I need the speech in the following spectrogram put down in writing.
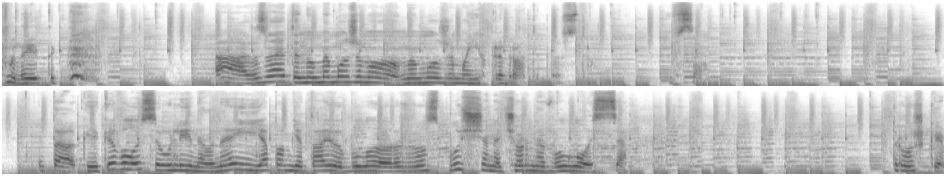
В неї так. А, ви знаєте, ну ми можемо, ми можемо їх прибрати просто. І все. Так, яке волосся у Ліни? У неї, я пам'ятаю, було розпущене чорне волосся. Трошки.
